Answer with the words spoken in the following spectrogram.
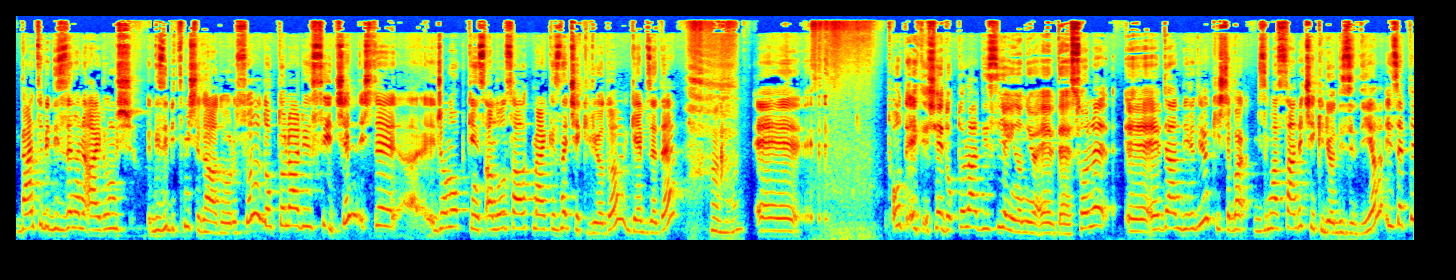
ben tabii diziden hani ayrılmış dizi bitmişti daha doğrusu. Doktorlar dizisi için işte e, John Hopkins Anadolu Sağlık Merkezi'ne çekiliyordu Gebze'de. Hı hı. E, o şey doktorlar dizisi yayınlanıyor evde. Sonra e, evden biri diyor ki işte bak bizim hastanede çekiliyor dizi diyor. İzzet de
